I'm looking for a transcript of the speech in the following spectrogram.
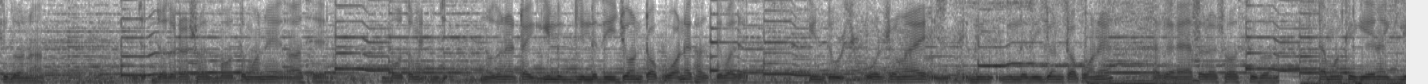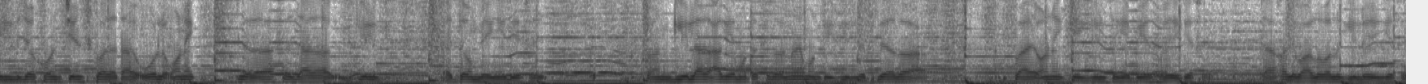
ছিল না। যতটা সহজ বর্তমানে আছে। বর্তমানে নতুন একটা গিল গিলে দুজন টপ ওয়ানে থাকতে পারে। কিন্তু ওর সময় গিলে দুজন টপ ওয়ানে এতটা সহজ ছিল না। এমনকি গিয়ে না গিল্ড যখন চেঞ্জ করে তার ওল অনেক আছে, যারা গিল একদম ভেঙে দিয়েছে। কারণ গিল আর আগের মতো ছিল না, এমনকি গিল্ডের প্লেয়াররা প্রায় অনেকে গিল থেকে বের হয়ে গেছে। তারা খালি ভালো ভালো গিল হয়ে গেছে।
